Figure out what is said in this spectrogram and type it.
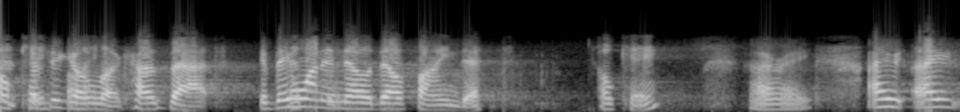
okay. have to go look. How's that? If they want to know, they'll find it. Okay. All right. I I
